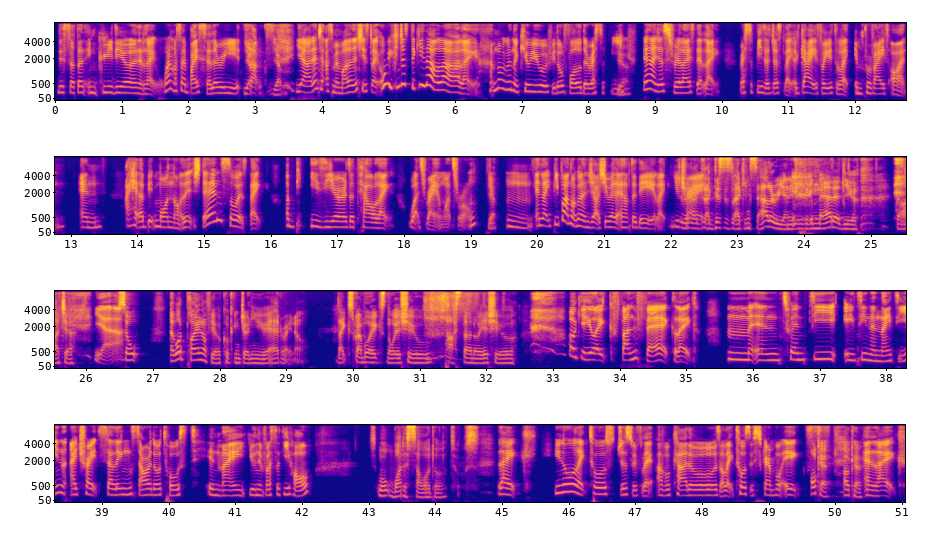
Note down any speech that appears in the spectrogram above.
this certain ingredient and like why must I buy celery? It Yep, sucks. yep. Yeah. Then I asked my mother, and she's like, Oh, you can just take it out lah. Like, I'm not gonna kill you if you don't follow the recipe. Yeah. Then I just realized that like recipes are just like a guide for you to like improvise on. And I had a bit more knowledge then, so it's like a bit easier to tell like what's right and what's wrong. Yeah. Mm. And like people are not gonna judge you at the end of the day. Like you try. Like, like this is lacking salary and they get mad at you. Gotcha. yeah. So, at what point of your cooking journey are you at right now? Like scrambled eggs, no issue. Pasta, no issue. Okay, like fun fact, like mm, in 2018 and 19, I tried selling sourdough toast in my university hall. Well, what is sourdough toast? Like, you know, like toast just with like avocados or like toast with scrambled eggs. Okay, okay. And like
